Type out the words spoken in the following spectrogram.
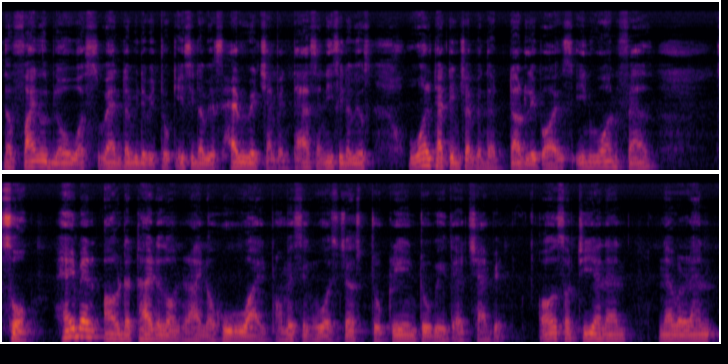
The final blow was when WWE took ECW's heavyweight champion Taz and ECW's World Tag Team Champion the Dudley Boyz in one fell swoop. Heyman out the title on Rhino, who, while promising, was just too green to be their champion. Also, TNN never ran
